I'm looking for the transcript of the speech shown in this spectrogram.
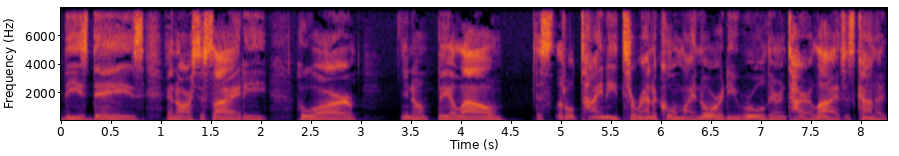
these days in our society who are, you know, they allow this little tiny tyrannical minority rule their entire lives. It's kind of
